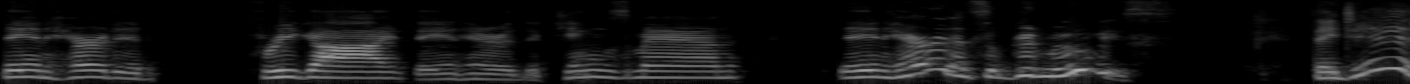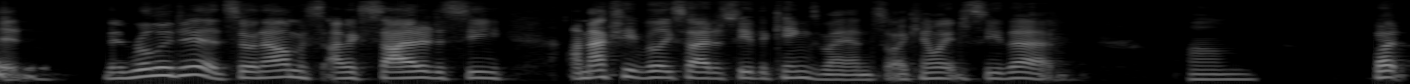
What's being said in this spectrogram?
they inherited Free Guy, they inherited The King's Man, they inherited some good movies. They did. They really did. So now I'm I'm excited to see. I'm actually really excited to see the King's Man. So I can't wait to see that. Um, but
